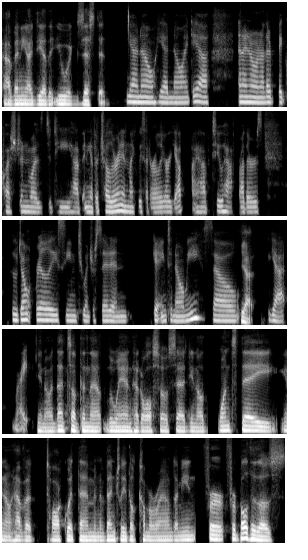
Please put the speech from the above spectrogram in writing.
have any idea that you existed? Yeah, no, he had no idea. And I know another big question was did he have any other children? And like we said earlier, yep, I have two half brothers who don't really seem too interested in getting to know me. So, Yet. Yeah, right. You know, and that's something that Luann had also said, you know, once they, you know, have a talk with them and eventually they'll come around. I mean, for for both of those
